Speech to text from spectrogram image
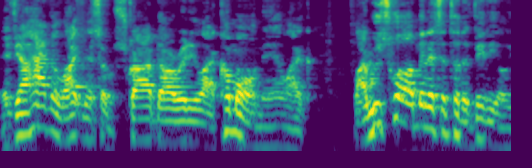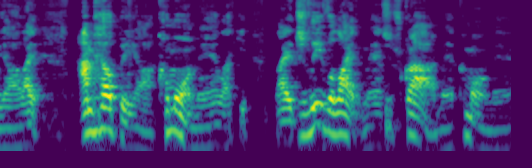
If y'all haven't liked and subscribed already, like come on, man, like like we 12 minutes into the video, y'all. Like I'm helping y'all. Come on, man. Like like just leave a like, man. Subscribe, man. Come on, man.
